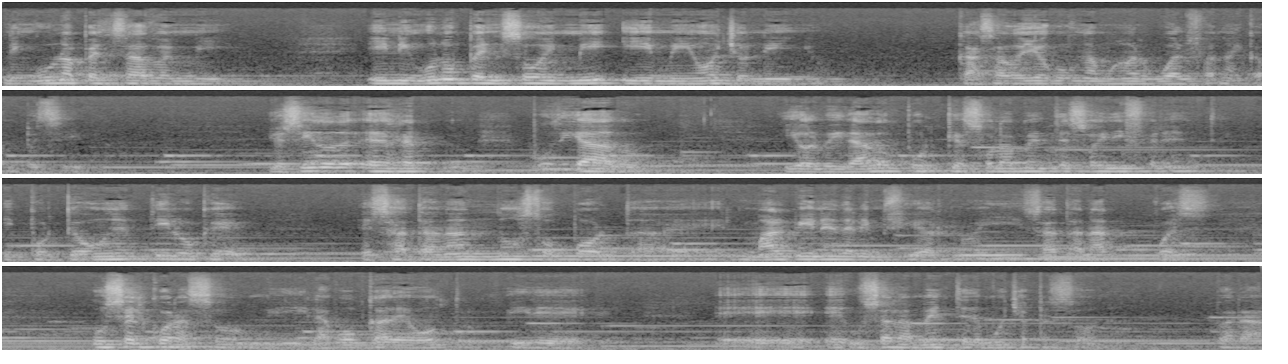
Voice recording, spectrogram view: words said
Ninguno ha pensado en mí. Y ninguno pensó en mí y en mis ocho niños. Casado yo con una mujer huérfana y campesina. Yo he sido eh, repudiado y olvidado porque solamente soy diferente y porque un estilo que eh, Satanás no soporta. El mal viene del infierno y Satanás pues usa el corazón y la boca de otro y de, eh, eh, usa la mente de muchas personas para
